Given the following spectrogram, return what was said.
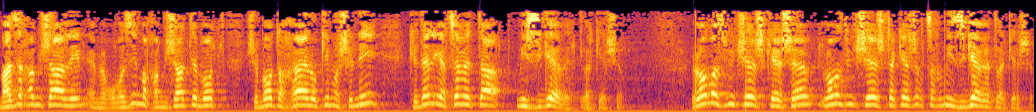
מה זה חמישה עלים? הם מרומזים בחמישה תיבות שבאות אחרי האלוקים השני כדי לייצר את המסגרת לקשר. לא מספיק שיש קשר, לא מספיק שיש את הקשר, צריך מסגרת לקשר.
